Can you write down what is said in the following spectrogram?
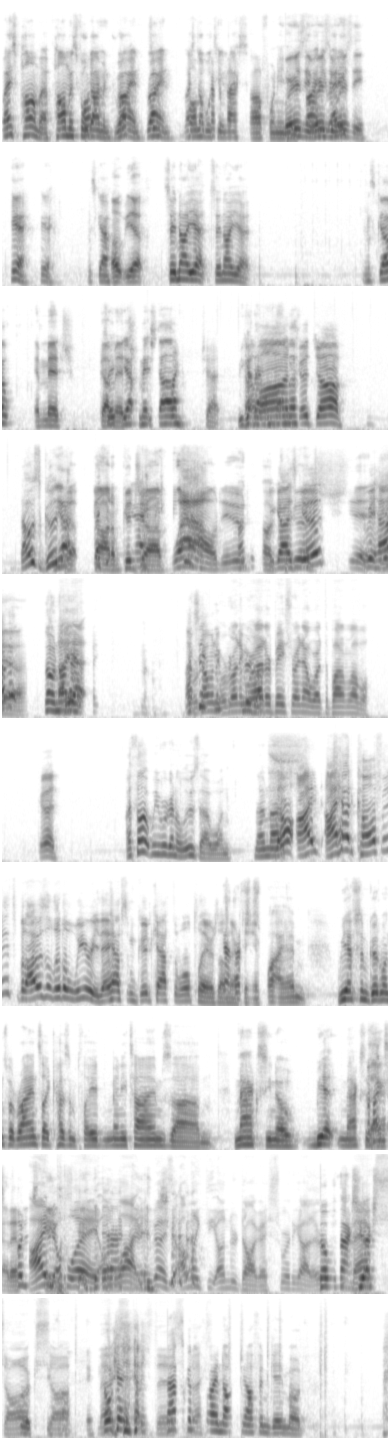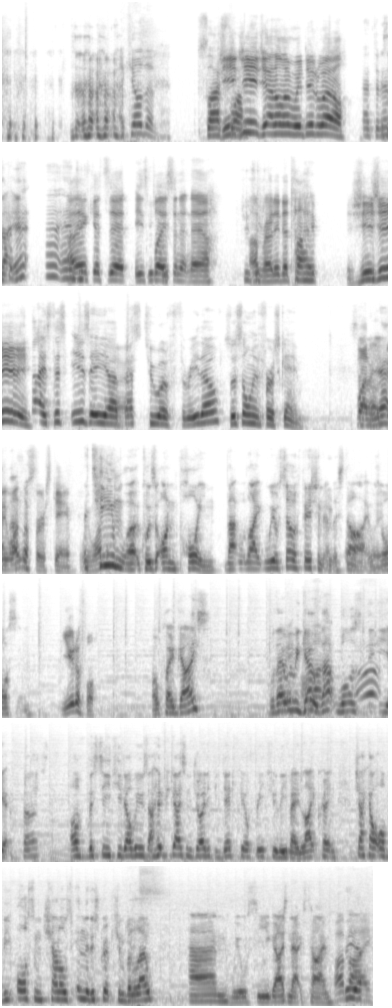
Where's Palmer? Palmer's full Palmer- diamond. Ryan, Ryan, let's Palmer double team back this. off when he Where needs- is he? Ryan, Where you is he? Where ready? is he? Here, here. Let's go. Oh, yep. Say not yet. Say not yet. Let's go. And Mitch. Got Say- Mitch. Yeah, Mitch down. Chat. We got Come that. on. Palmer. Good job. That was good. Yeah. Yep. Got him. Good Yeah. job. Wow, dude. Underdog. You guys Good good? Shit. Do we have it? No, not Not yet. yet. I'm That's it. coming. We're running. We're at our base right now. We're at the bottom level. Good. I thought we were gonna lose that one. No, I'm not. No, I I had confidence, but I was a little weary. They have some good cap the wool players on yeah, their that's team. just why. I'm. We have some good ones, but Ryan's like hasn't played many times. Um, Max, you know, we had Max. Is I. I play a lot. You guys, I'm like the underdog. I swear to God. No, Max, you actually sucks. do it. Uh, Max Okay, does this, Matt's gonna Max- try and knock me off in game mode. I killed him. Slash. flop. GG, gentlemen, we did well. Is that it? I think it's it. He's GG. placing it now. GG. I'm ready to type. GG. Guys, this is a uh, Alright. best two of three though, so this is only the first game. But So, yeah, we that won the first game. We The won it. teamwork was on point. That like we were so efficient at the start. It was awesome. Beautiful. Well played, guys. Well, there Wait, we go. on. That was Ah. the first of the CTWs. I hope you guys enjoyed. If you did, feel free to leave a like rating. Check out all the awesome channels in the description below. And we will see you guys next time. Bye See ya. bye.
